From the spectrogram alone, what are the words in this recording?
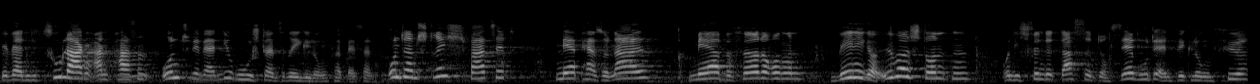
Wir werden die Zulagen anpassen, und wir werden die Ruhestandsregelungen verbessern. Unterm Strich Fazit mehr Personal, mehr Beförderungen, weniger Überstunden. Ich finde, das sind doch sehr gute Entwicklungen für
